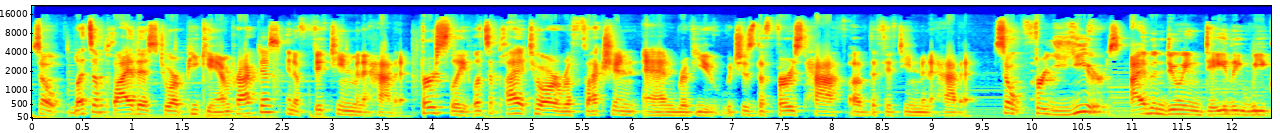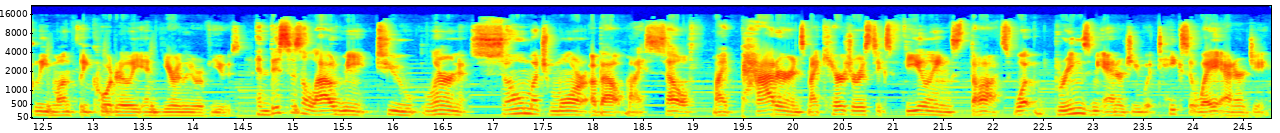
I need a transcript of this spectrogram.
So let's apply this to our PKM practice in a 15 minute habit. Firstly, let's apply it to our reflection and review, which is the first half of the 15 minute habit. So for years, I've been doing daily, weekly, monthly, quarterly, and yearly reviews. And this has allowed me to learn so much more about myself, my patterns, my characteristics, feelings, thoughts, what brings me energy, what takes away energy.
